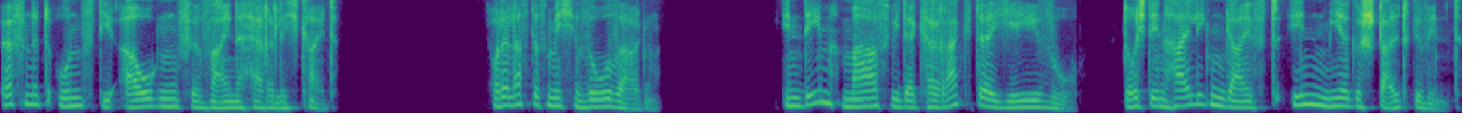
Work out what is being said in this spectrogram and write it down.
öffnet uns die Augen für seine Herrlichkeit. Oder lasst es mich so sagen. In dem Maß, wie der Charakter Jesu durch den Heiligen Geist in mir Gestalt gewinnt,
